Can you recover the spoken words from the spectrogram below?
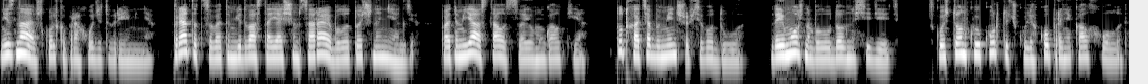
Не знаю, сколько проходит времени. Прятаться в этом едва стоящем сарае было точно негде, поэтому я осталась в своем уголке. Тут хотя бы меньше всего дуло. Да и можно было удобно сидеть. Сквозь тонкую курточку легко проникал холод,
